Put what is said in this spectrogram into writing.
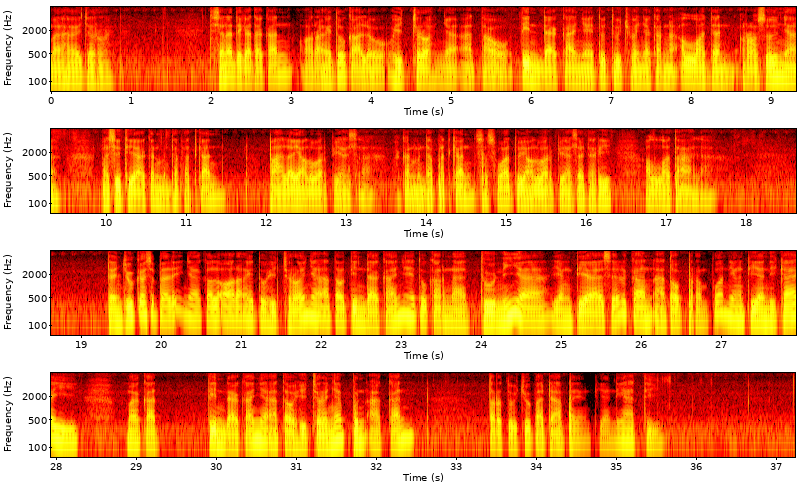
Di sana dikatakan orang itu kalau hijrahnya atau tindakannya itu tujuannya karena Allah dan Rasulnya pasti dia akan mendapatkan pahala yang luar biasa akan mendapatkan sesuatu yang luar biasa dari Allah Ta'ala dan juga sebaliknya kalau orang itu hijrahnya atau tindakannya itu karena dunia yang dia hasilkan atau perempuan yang dia nikahi, maka tindakannya atau hijrahnya pun akan tertuju pada apa yang dia niati.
